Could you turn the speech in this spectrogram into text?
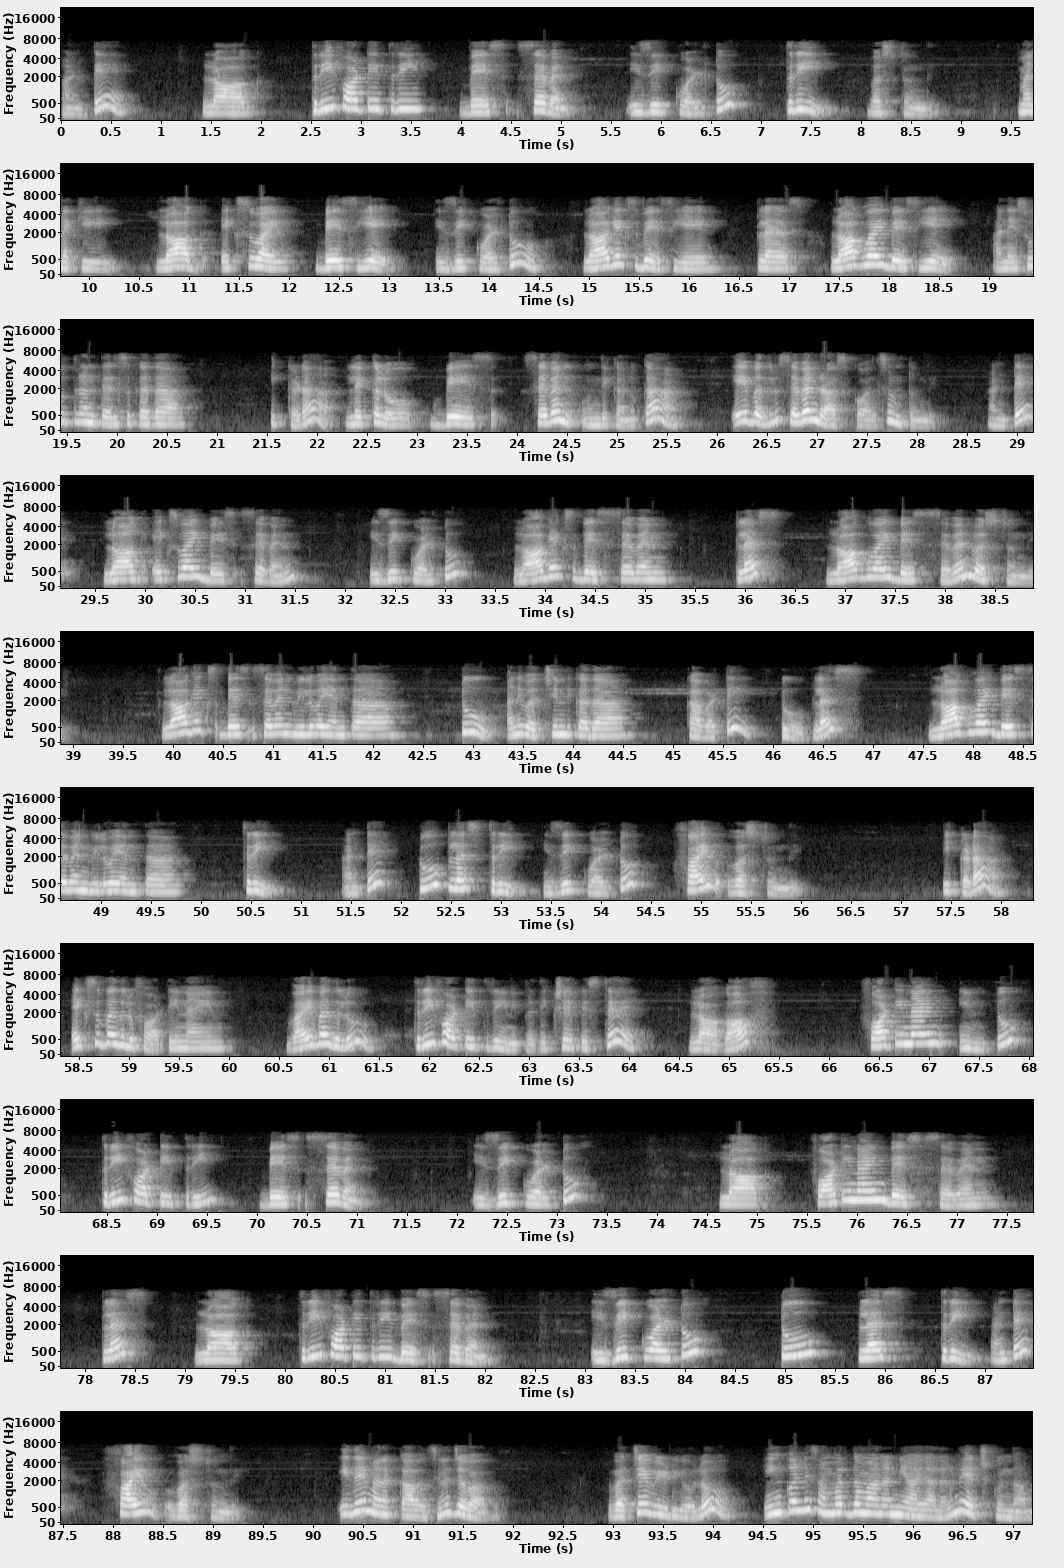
అంటే log three forty three base seven is equal to three వస్తుంది. మనకి log xy base a is equal to log x base a plus log y base a అనే సూత్రం తెలుసు కదా? ఇక్కడ లెక్కలో base seven ఉంది కనుక ఏ బదులు సెవెన్ రాసుకోవాల్సి ఉంటుంది. అంటే log xy base seven is equal to log x base seven plus log y base seven వస్తుంది. లాగ్ ఎక్స్ బేస్ సెవెన్ విలువ ఎంత? టూ అని వచ్చింది కదా. కాబట్టి two plus log y base seven విలువ ఎంత? త్రీ అంటే two plus three is equal to five వస్తుంది. ఇక్కడ ఎక్స్ బదులు ఫార్టీ నైన్ వై బదులు త్రీ ఫార్టీ త్రీని ప్రతిక్షేపిస్తే log of forty nine into three forty three base seven is equal to log forty nine base seven plus log three forty three base seven is equal to two plus three అంటే five వస్తుంది. ఇదే మనకు కావలసిన జవాబు. వచ్చే వీడియోలో ఇంకొన్ని సంవర్గమాన న్యాయాలను నేర్చుకుందాం.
